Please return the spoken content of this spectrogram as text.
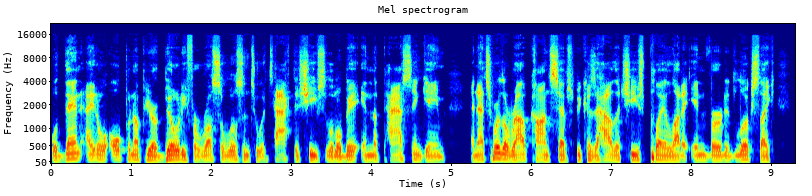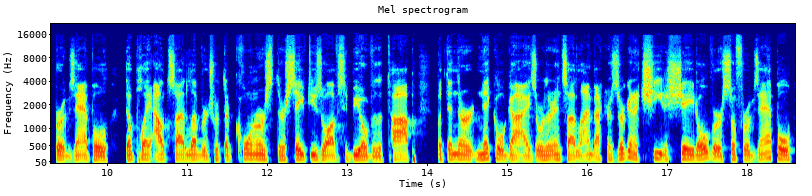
well, then it'll open up your ability for Russell Wilson to attack the Chiefs a little bit in the passing game. And that's where the route concepts, because of how the Chiefs play a lot of inverted looks, like for example, they'll play outside leverage with their corners. Their safeties will obviously be over the top, but then their nickel guys or their inside linebackers, they're going to cheat a shade over. So, for example,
